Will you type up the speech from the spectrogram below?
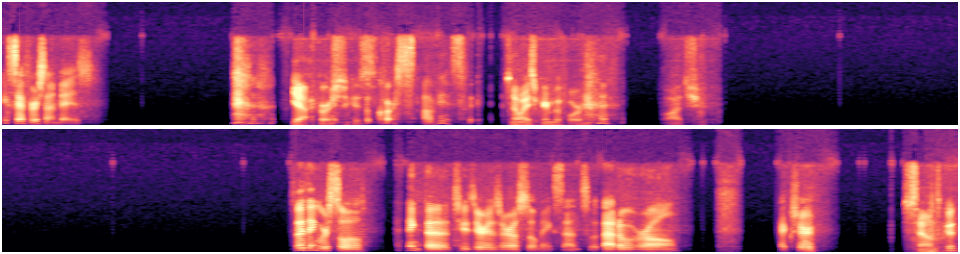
Except for Sundays. Yeah, of course, because of course, obviously. there's no ice cream before. Watch. So I think we're still, I think the 200 still makes sense with that overall picture. Sounds good.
